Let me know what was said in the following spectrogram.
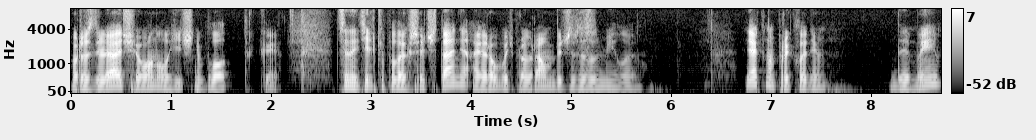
розділяючи його на логічні блоки. Це не тільки полегшує читання, а й робить програму більш зрозумілою. Як на прикладі, де ми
